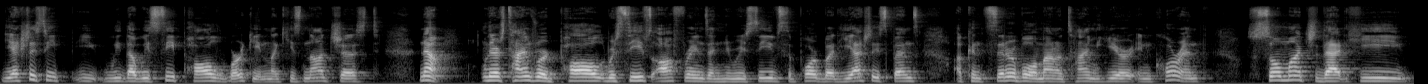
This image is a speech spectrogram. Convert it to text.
you actually see we, that we see paul working. Like he's not just now there's times where paul receives offerings and he receives support but he actually spends a considerable amount of time here in corinth so much that he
